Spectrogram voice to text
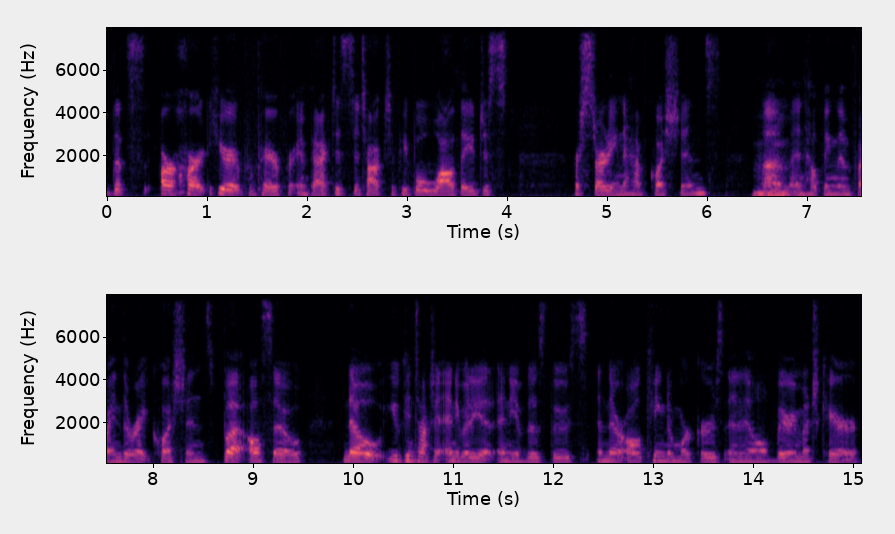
That's our heart here at prepare for impact is to talk to people while they just are starting to have questions um, and helping them find the right questions but also no you can talk to anybody at any of those booths and they're all kingdom workers and they all very much care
